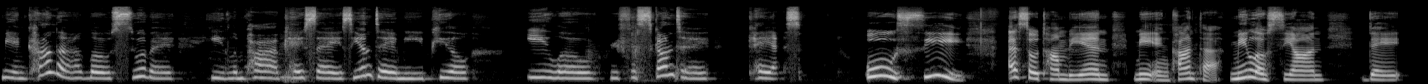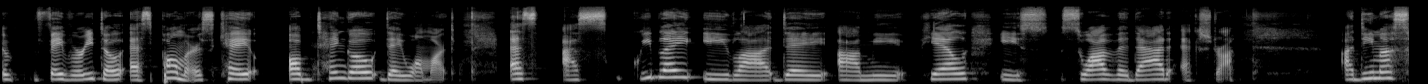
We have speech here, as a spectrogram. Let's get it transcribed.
Me encanta lo suave y limpia que se siente mi piel y lo refrescante que es. Oh, sí, eso también me encanta. Mi loción de eh, favorito es Palmer's que obtengo de Walmart. Es asquible y la de a mi piel y suavidad extra. Además,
